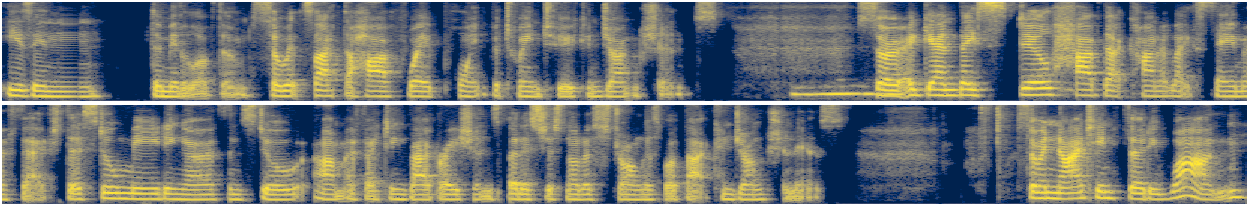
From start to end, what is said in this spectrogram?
is in the middle of them. So it's like the halfway point between two conjunctions. So mm. again, they still have that kind of like same effect. They're still meeting Earth and still um, affecting vibrations, but it's just not as strong as what that conjunction is. So in 1931,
